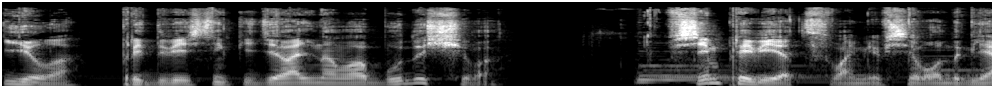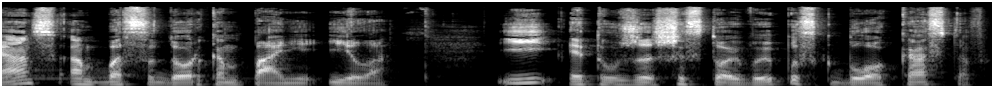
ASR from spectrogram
Ила, предвестник идеального будущего? Всем привет, с вами Всеволод Глянц, амбассадор компании Ила. И это уже шестой выпуск блоккастов.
